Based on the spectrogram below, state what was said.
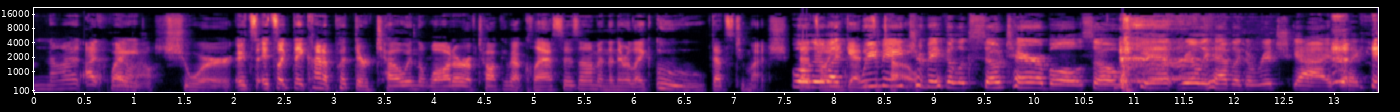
Not I- I quite know. sure. It's it's like they kind of put their toe in the water of talking about classism, and then they were like, "Ooh, that's too much." Well, that's they're all like, you get we made toe." Jamaica look so terrible, so we can't really have like a rich guy, but I Yeah.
